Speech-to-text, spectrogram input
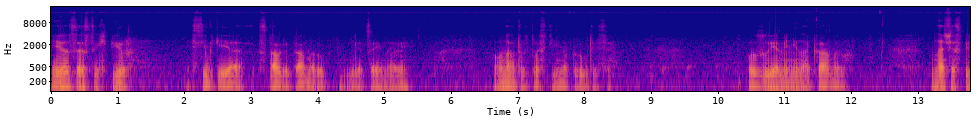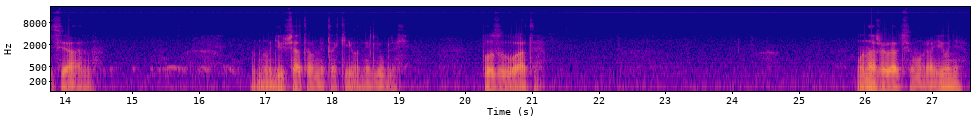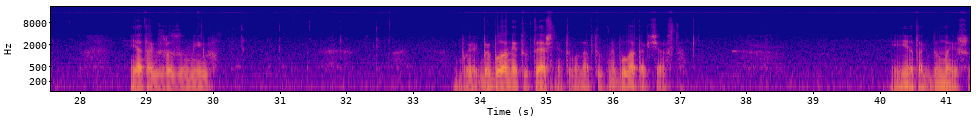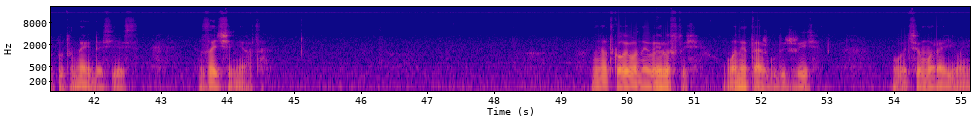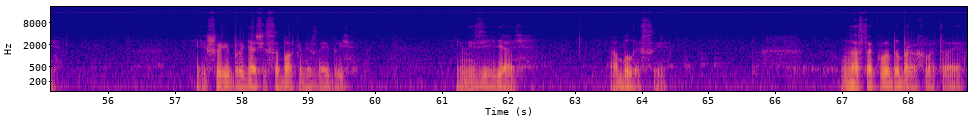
І оце з тих пір, стільки я ставлю камеру біля цієї нори, вона тут постійно крутиться. Позує мені на камеру, наче спеціально. Ну, дівчата вони такі, вони люблять позувати. Вона живе в цьому районі. Я так зрозумів. Бо якби була не тутешня, то вона б тут не була так часто. І я так думаю, що тут у неї десь є зайченята. І от коли вони виростуть, вони теж будуть жити в цьому районі якщо і бродячі собаки не знайдуть і не з'їдять або лиси. У нас такого добра хватає.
